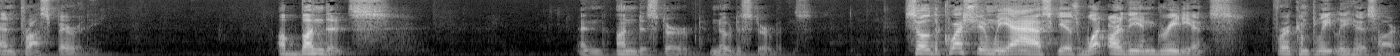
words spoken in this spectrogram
and prosperity, abundance and undisturbed, no disturbance. So the question we ask is what are the ingredients for a completely his heart?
